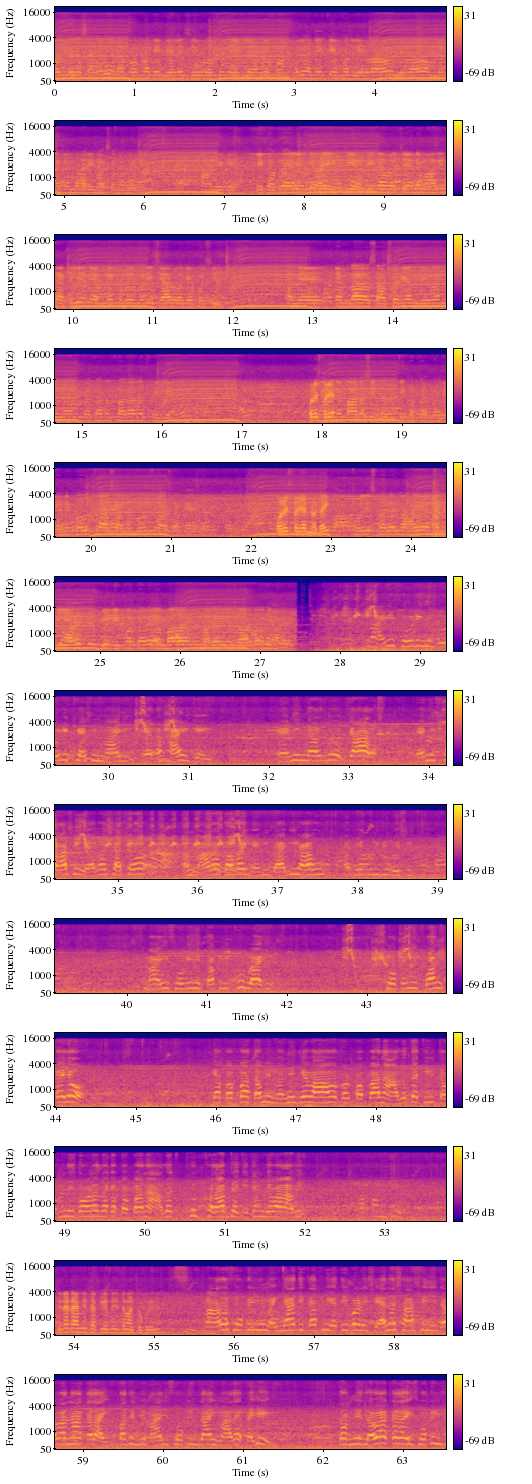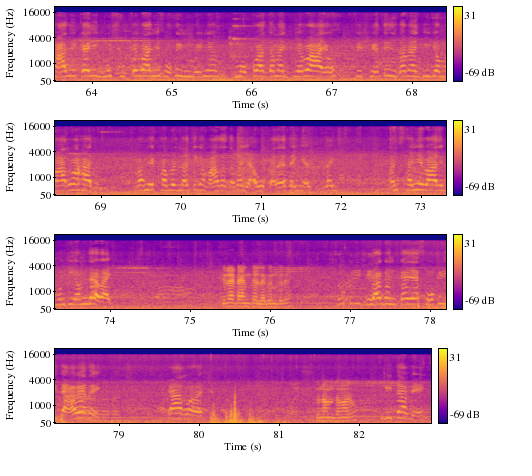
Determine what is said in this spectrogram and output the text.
phone કર્યો સાહેબ એના ફોનમાં કંઈ બેલેન્સ જેવું હતું નહીં એટલે અમે ફોન કર્યો અને કે મને લેવા આવો લેવા આવો અમને કંઈ મારી નાખશે મને આજે કે એ ગભરાયેલી હતી અને એકથી અઢીના વચ્ચે એને મારી નાખેલી અને અમને ખબર પડી ચાર વાગ્યા પછી અને એમના સાસરિયામ દેવાનનું નામ બધા તો ફરાર જ થઈ ગયા અને પાડોશી તરફથી ખબર પડી અને બહુ ત્રાસ આવે બહુ ત્રાસ આવે પોલીસ ફરિયાદ નોંધાઈ પોલીસ ફરિયાદ નોંધાઈ અને બી રિપોર્ટ કરે એમાં મર્ડર અને મારી છોડીને દોરી ખેંચીને મારી એને હારી ગઈ એની નરદો ચાર એની સાસુ એનો સસરો અને મારો દવાઈ એની દાદી હાવું અને એક બીજી ડોસી મારી છોડીને તકલીફ ખૂબ આવી છોકરી ફોન કર્યો કે પપ્પા તમે મને જેવા આવો પણ પપ્પાના હાલત જ એવી તમને જાણો છો કે પપ્પાના હાલત ખૂબ ખરાબ થઈ ગઈ કેમ જેવા આવી કેટલા ટાઈમથી તકલીફ હતી તમારી છોકરીને મારા છોકરીને મહિનાથી તકલીફ હતી પણ શેના સાસરીની દવા ના કરાવી પછી મેં મારી છોકરીને લાવી મારે કહી તો મેં દવા કરાવી છોકરીને હારી કરી હું શુક્રવારની છોકરીને મહિને મૂકવા તમે જેવા આવ્યો કે ખેતીની તમે જીજો મારવા હારું મને ખબર નથી કે મારા દવાઈ આવું કરે તો અહીંયા લઈ અને શનિવારે મૂકી અમદાવાદ કેટલા ટાઈમ ત્યાં લગ્ન કરે લગ્ન કરે છોકરી ધાવે રહી ચાર વર્ષ શું નામ તમારું ગીતાબેન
